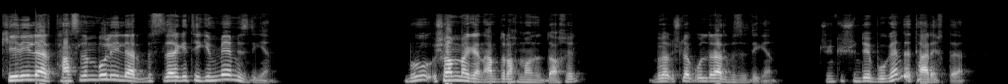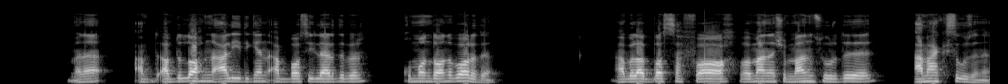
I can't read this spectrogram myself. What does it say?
Kelinglar taslim bo'linglar biz sizlarga teginmaymiz degan. Bu ishonmagan abdurahmon dohil bular ushlab o'ldiradi bizni degan. Chunki shunday bo'lganda tarixda mana abdulloh ibn ali degan abbosiylarni bir qo'mondoni bor edi. Abul abbos saffoh va mana shu mansurni amakisi o'zini.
